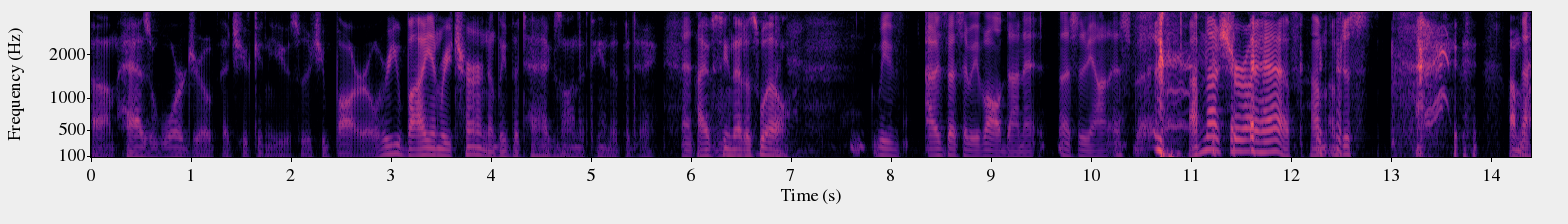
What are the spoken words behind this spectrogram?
um, has a wardrobe that you can use or that you borrow or you buy in return and leave the tags on at the end of the day. And- i've seen that as well. We've I was about to say we've all done it. Let's be honest, but i'm not sure i have. I'm, I'm just i'm Nah,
